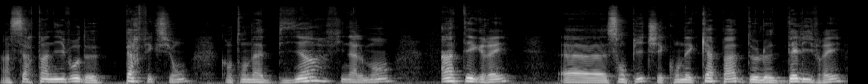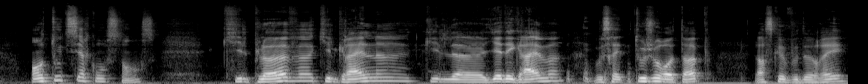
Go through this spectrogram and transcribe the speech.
un certain niveau de perfection quand on a bien finalement intégré euh, son pitch et qu'on est capable de le délivrer en toutes circonstances. Qu'il pleuve, qu'il grêle, qu'il euh, y ait des grèves, vous serez toujours au top lorsque vous devrez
